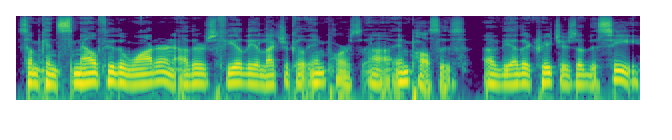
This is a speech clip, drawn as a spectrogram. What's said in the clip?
Some can smell through the water, and others feel the electrical impulse, uh, impulses of the other creatures of the sea.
